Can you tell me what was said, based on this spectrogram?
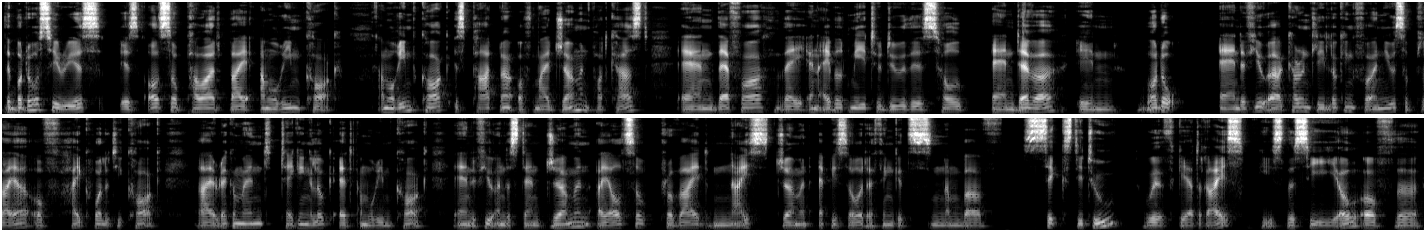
The Bordeaux series is also powered by Amorim Cork. Amorim Cork is partner of my German podcast, and therefore they enabled me to do this whole endeavor in Bordeaux. And if you are currently looking for a new supplier of high quality cork, I recommend taking a look at Amorim Cork. And if you understand German, I also provide a nice German episode. I think it's number 62 with Gerd Reis. He's the CEO of the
